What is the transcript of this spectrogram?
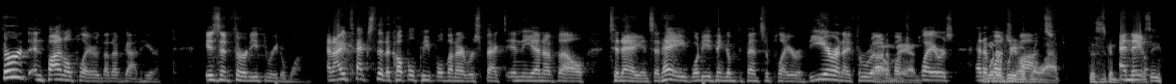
third and final player that I've got here is at 33 to 1. And I texted a couple people that I respect in the NFL today and said, Hey, what do you think of defensive player of the year? And I threw out oh, a bunch man. of players and what a bunch of odds. Overlap? This is going to be and crazy.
